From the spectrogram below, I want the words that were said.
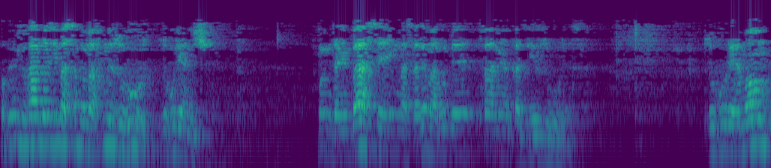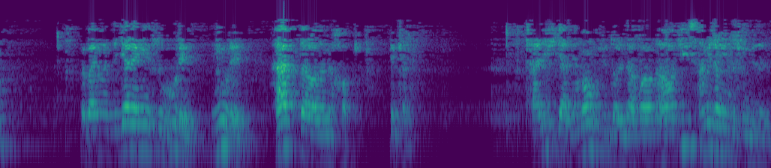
خب ببینید بپردازیم اصلا به مفهوم ظهور. ظهور یعنی چی؟ مهمترین بحث این مسئله مربوط به فهم قضیه ظهور است. ظهور امام به بیان دیگر یعنی ظهور نور حق در عالم خاک. یک تعریفی که از امام وجود داره در قرآن حدیث همه جا این نشون میده.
